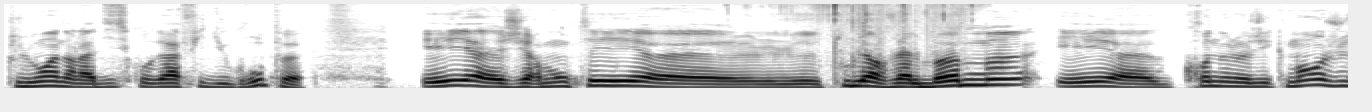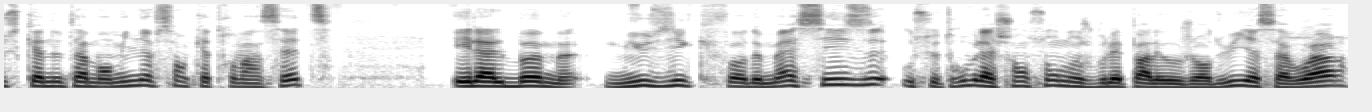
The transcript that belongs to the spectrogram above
plus loin dans la discographie du groupe. Et euh, j'ai remonté euh, tous leurs albums et euh, chronologiquement jusqu'à notamment 1987 et l'album Music for the Masses où se trouve la chanson dont je voulais parler aujourd'hui, à savoir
